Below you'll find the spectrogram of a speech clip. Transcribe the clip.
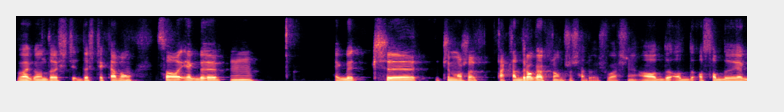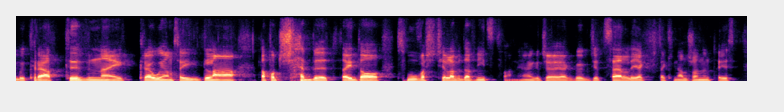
uwagą dość, dość ciekawą. Co jakby, mm, jakby czy, czy może taka droga, którą przeszedłeś właśnie od, od osoby jakby kreatywnej, kreującej dla, dla potrzeby tutaj do współwłaściciela wydawnictwa, nie? Gdzie, jakby, gdzie cel jakiś taki nadrzędny to jest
